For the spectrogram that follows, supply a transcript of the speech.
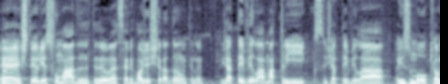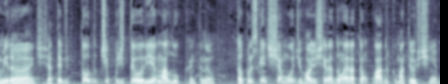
É, as teorias fumadas, entendeu? É a série Roger Cheiradão, entendeu? Já teve lá Matrix, já teve lá Smoke Almirante, já teve todo tipo de teoria maluca, entendeu? Então por isso que a gente chamou de Roger Cheiradão, era até um quadro que o Matheus tinha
